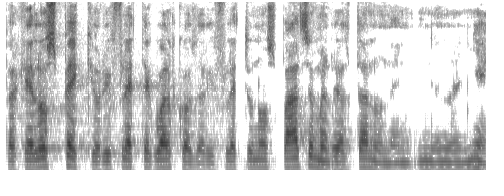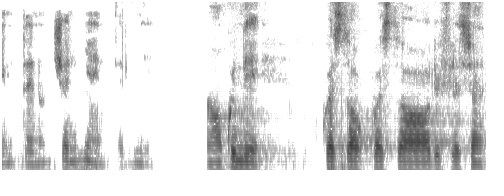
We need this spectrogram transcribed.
perché lo specchio riflette qualcosa, riflette uno spazio, ma in realtà non è, non è niente, non c'è niente lì. No? Quindi questa riflessione.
